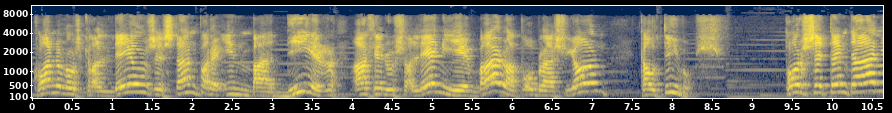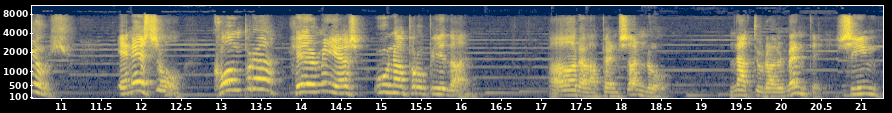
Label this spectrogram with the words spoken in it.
cuando los caldeos están para invadir a Jerusalén y llevar la población cautivos por 70 años. En eso compra Jeremías una propiedad. Ahora pensando naturalmente, sin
